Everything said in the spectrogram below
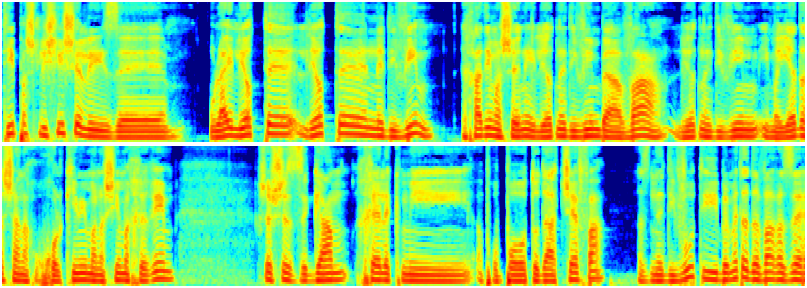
טיפ השלישי שלי זה אולי להיות, אה, להיות אה, נדיבים אחד עם השני, להיות נדיבים באהבה, להיות נדיבים עם הידע שאנחנו חולקים עם אנשים אחרים. חושב שזה גם חלק מ... אפרופו תודעת שפע, אז נדיבות היא באמת הדבר הזה,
